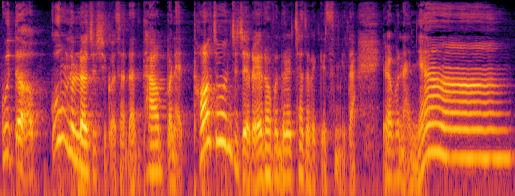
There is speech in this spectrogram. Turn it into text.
구독 꾹 눌러주시고 저는 다음번에 더 좋은 주제로 여러분들을 찾아뵙겠습니다. 여러분 안녕.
